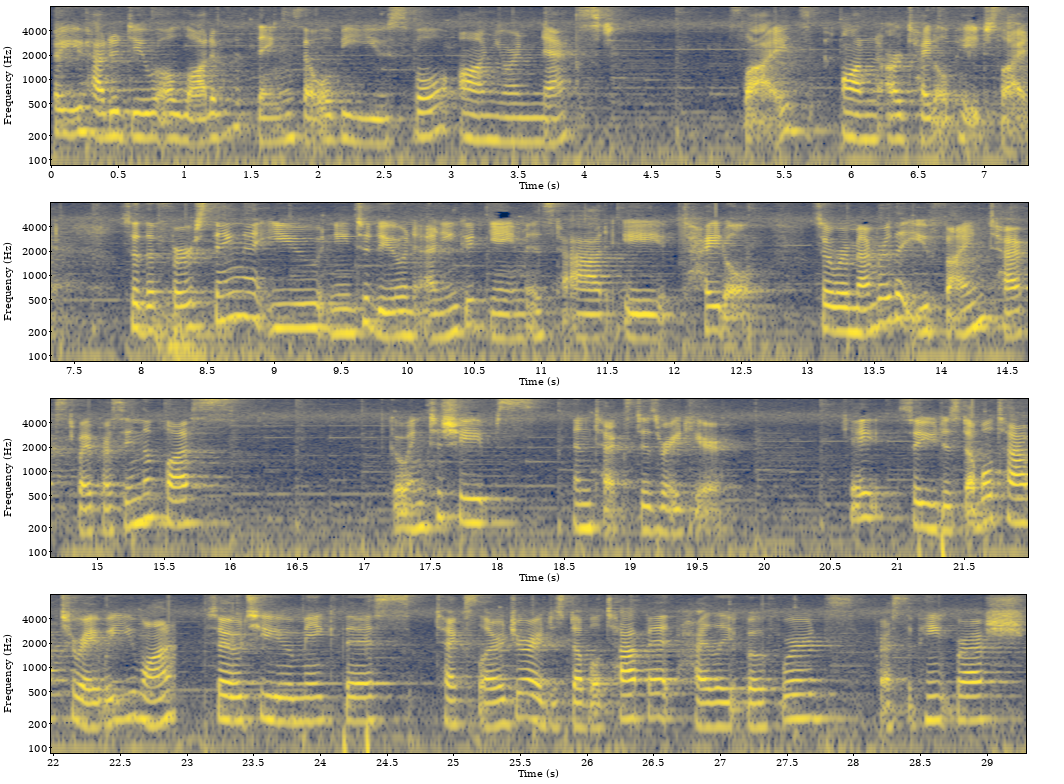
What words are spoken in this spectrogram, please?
Show you how to do a lot of the things that will be useful on your next slides on our title page slide. So the first thing that you need to do in any good game is to add a title. So remember that you find text by pressing the plus, going to shapes, and text is right here. Okay, so you just double tap to write what you want. So to make this text larger, I just double tap it, highlight both words, press the paintbrush,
